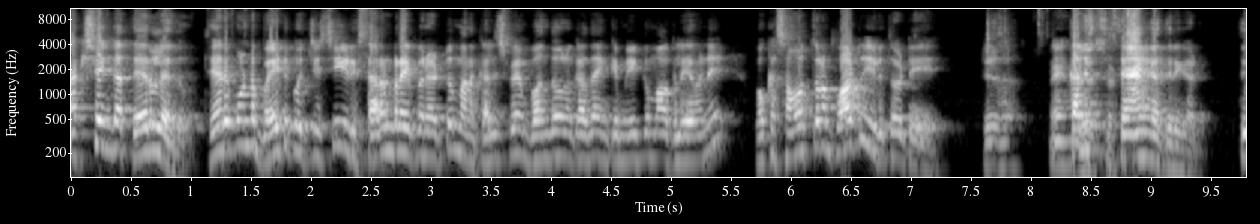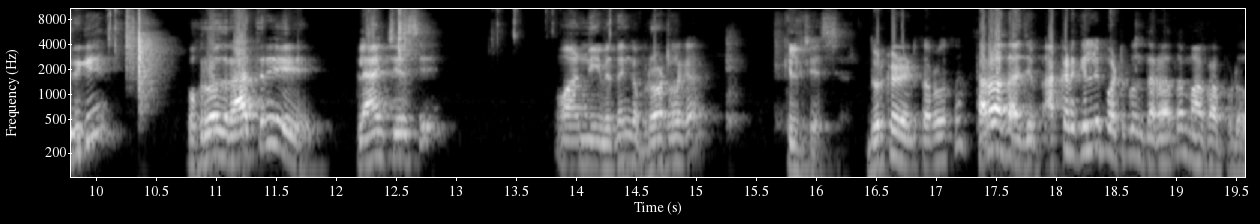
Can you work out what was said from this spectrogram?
కక్ష ఇంకా తీరలేదు. తీరకుండా బయటకు వచ్చేసి వీడికి సరెండర్ అయిపోయినట్టు మనం కలిసిపోయిన బంధువులు కదా ఇంక మీకు మాకు లేవని ఒక సంవత్సరం పాటు వీడితోటి కలిసి. స్నేహంగా తిరిగాడు. తిరిగి ఒకరోజు రాత్రి ప్లాన్ చేసి వాడిని ఈ విధంగా బ్రోటల్గా కిల్ చేశారు. దొరికాడండి తర్వాత? తర్వాత అక్కడికి వెళ్ళి పట్టుకున్న తర్వాత మాకు అప్పుడు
